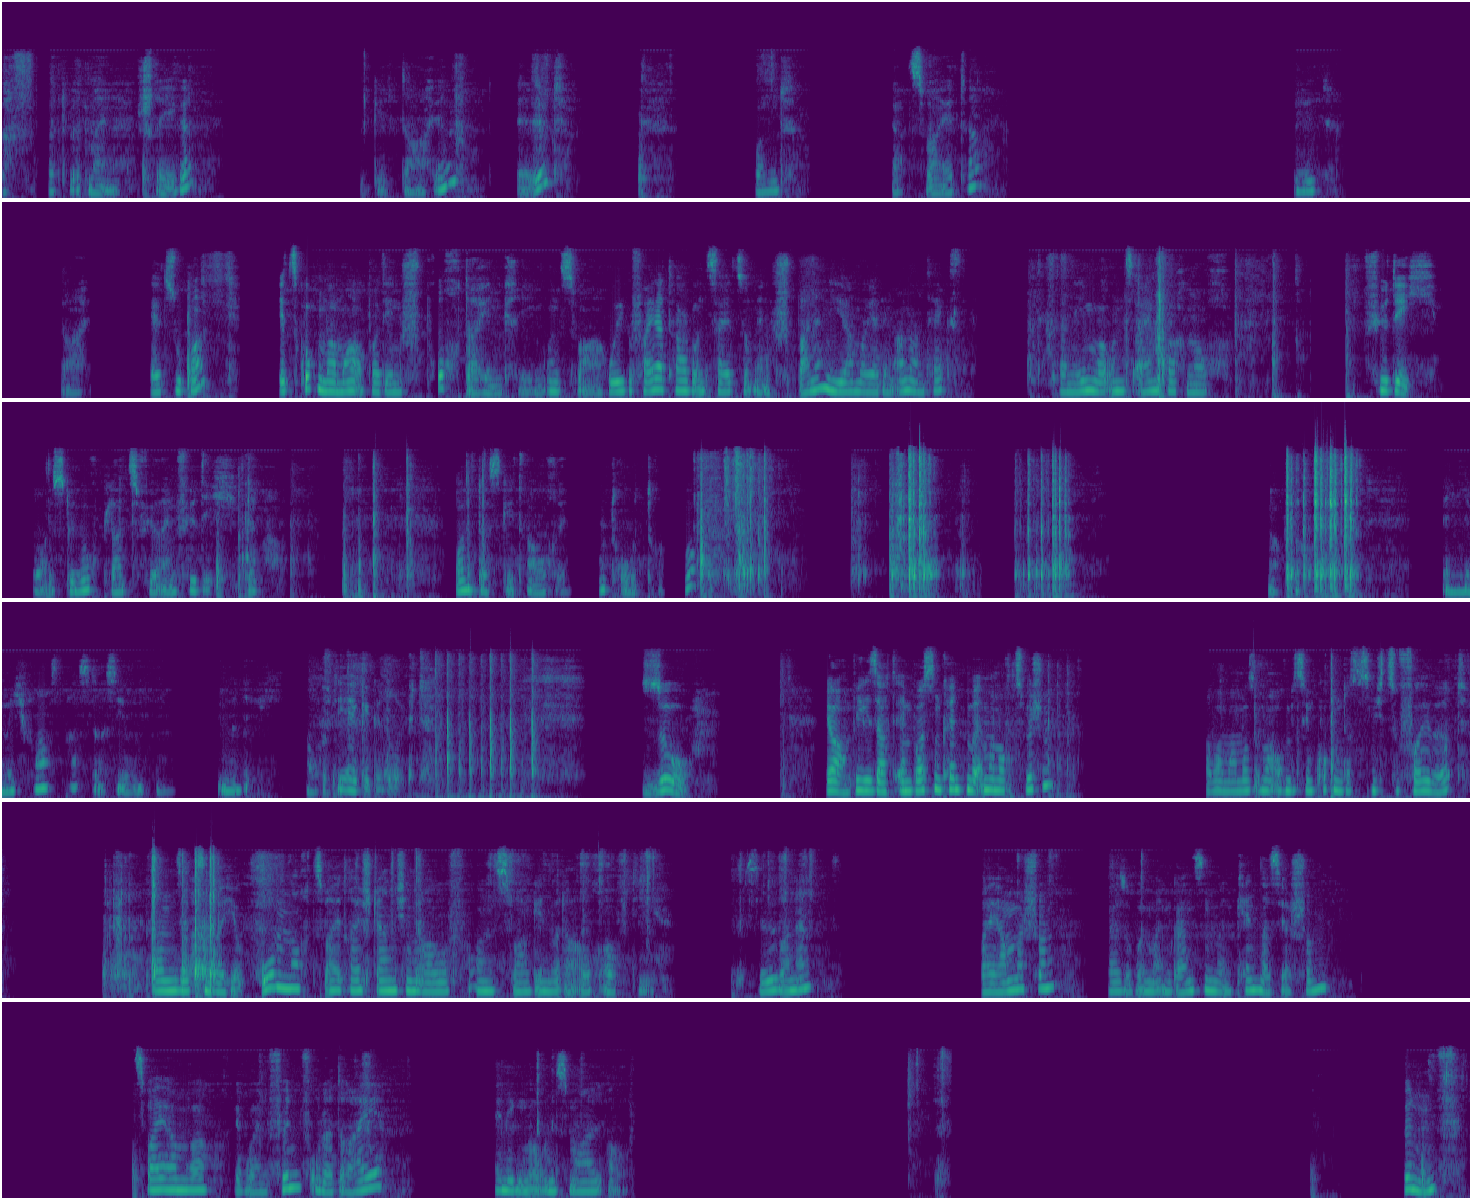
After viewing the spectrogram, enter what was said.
Das wird meine Schräge. Geht dahin, Bild. Und der zweite geht dahin. Hält super. Jetzt gucken wir mal, ob wir den Spruch dahin kriegen. Und zwar ruhige Feiertage und Zeit zum Entspannen. Hier haben wir ja den anderen Text. Da nehmen wir uns einfach noch für dich. Da ist genug Platz für ein für dich. Genau. Und das geht auch in Blutrot drauf. Wenn du mich fragst, passt das hier unten für dich auf die Ecke gedrückt. So. Ja, wie gesagt, embossen könnten wir immer noch zwischen. Aber man muss immer auch ein bisschen gucken, dass es nicht zu voll wird. Dann setzen wir hier oben noch zwei, drei Sternchen drauf. Und zwar gehen wir da auch auf die silbernen. Zwei haben wir schon. Also wollen wir im Ganzen, man kennt das ja schon. Zwei haben wir. Wir wollen fünf oder drei. Einigen wir uns mal auf. Fünf.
